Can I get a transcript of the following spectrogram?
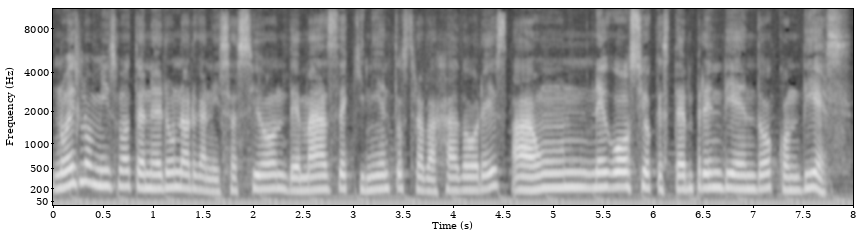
No es lo mismo tener una organización de más de 500 trabajadores a un negocio que está emprendiendo con 10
